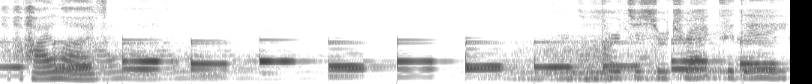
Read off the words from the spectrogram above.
High Live. Purchase your track today.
